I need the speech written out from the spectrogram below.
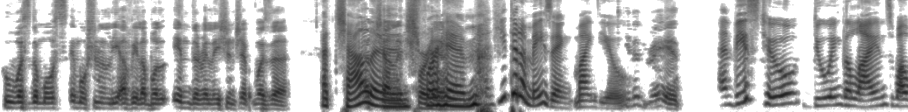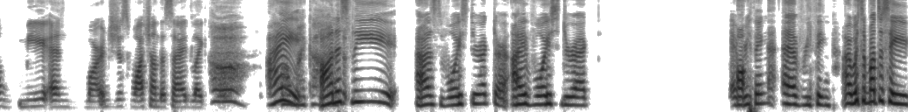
who was the most emotionally available in the relationship, was a A challenge, challenge for for him. him. and he did amazing, mind you. he did great. And these two doing the lines while me and Marge just watch on the side, like, oh I my God. honestly, as voice director, I voice direct everything. e- everything. I was about to say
